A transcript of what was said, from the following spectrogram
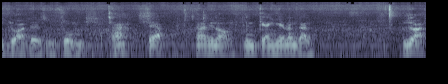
สุดยอดเลยสมๆอะแซ่บนะพี่น้องกินแกงเฮ็ดน้ำกันสุดยอด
